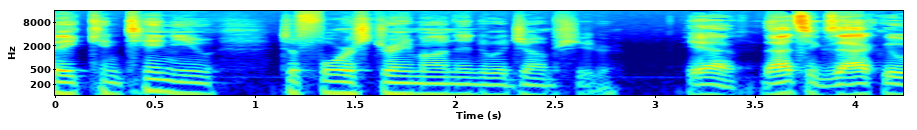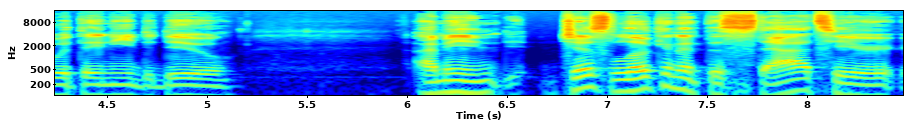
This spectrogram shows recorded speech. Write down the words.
they continue to force Draymond into a jump shooter. Yeah, that's exactly what they need to do. I mean, just looking at the stats here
